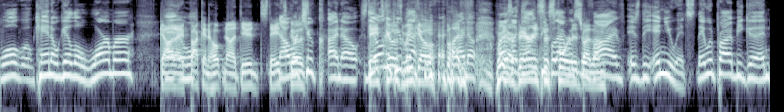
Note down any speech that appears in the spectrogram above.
we'll Canada will get a little warmer. God, and I we'll- fucking hope not, dude. States No, we're goes. too. I know. States goes, we that, go, but I know. we I was are like, the only very people that would supported by them. survive is the Inuits. They would probably be good.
